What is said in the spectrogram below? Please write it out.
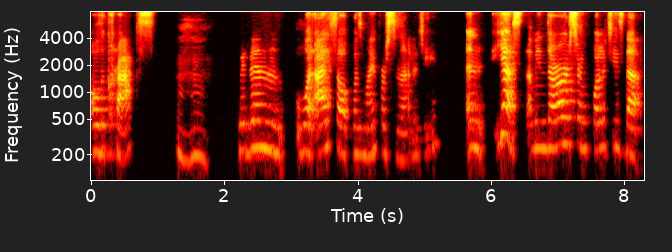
all the cracks mm-hmm. within what i thought was my personality. And yes i mean there are certain qualities that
